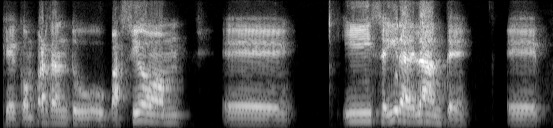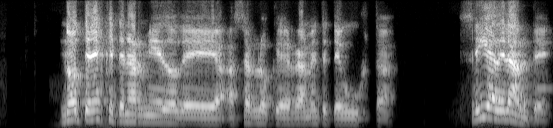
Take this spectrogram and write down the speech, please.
que compartan tu pasión. Eh, y seguir adelante. Eh, no tenés que tener miedo de hacer lo que realmente te gusta. Seguí adelante.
